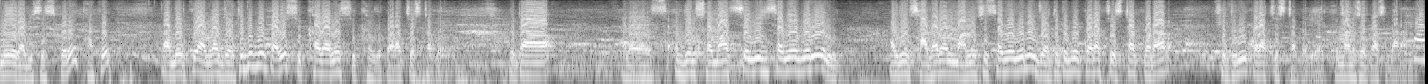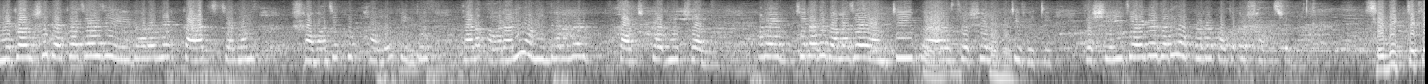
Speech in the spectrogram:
মেয়েরা বিশেষ করে থাকে। তাদেরকে আমরা যতটুকু পারি শিক্ষাদানের শিক্ষা করার চেষ্টা করি। এটা মানে একজন সমাজসেবী হিসাবে বলুন একজন সাধারণ মানুষ হিসাবে বলুন যতটুকু করার চেষ্টা করার সেটুকু করার চেষ্টা করি আর কি মানুষের পাশে দাঁড়ানো। অনেকাংশে দেখা যায় যে এই ধরনের কাজ যেমন সমাজে খুব ভালো কিন্তু তার আড়ালে অনেক ধরনের কাজকর্ম চলে। মানে যেটাকে বলা যায় অ্যান্টি সোশ্যাল অ্যাক্টিভিটি তো সেই জায়গায় দাঁড়িয়ে আপনারা কতটা সেদিক থেকে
